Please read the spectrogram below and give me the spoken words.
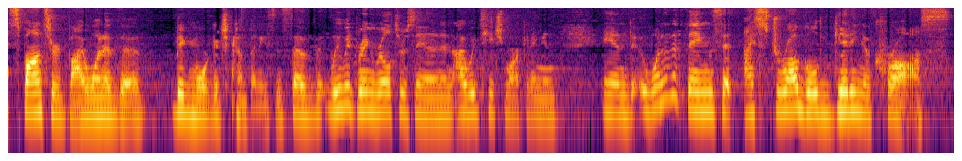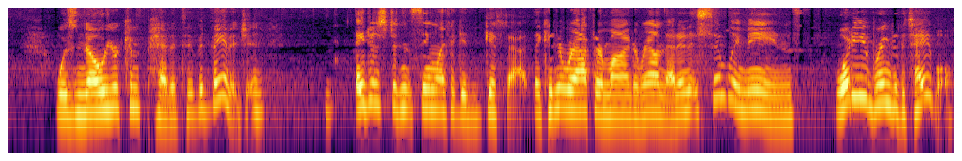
sponsored by one of the big mortgage companies. And so we would bring realtors in and I would teach marketing. And, and one of the things that I struggled getting across was know your competitive advantage. And agents didn't seem like they could get that. They couldn't wrap their mind around that. And it simply means, what do you bring to the table?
